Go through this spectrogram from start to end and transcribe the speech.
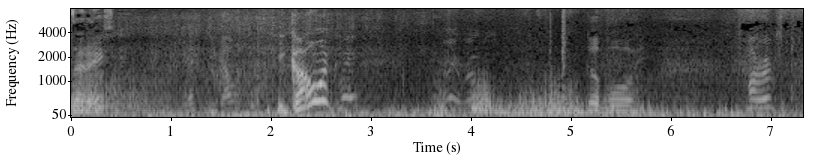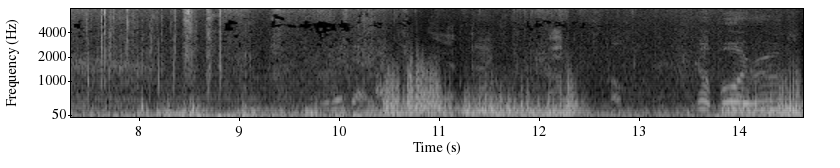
Is that Ace? Yeah, you got one. He got one? Good boy. Come on. Who hit that? Nice. Good boy, Rooks.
